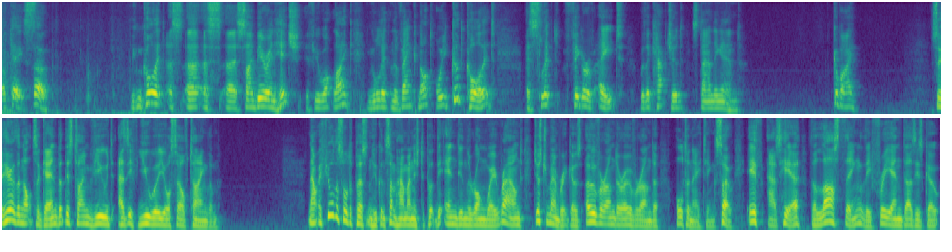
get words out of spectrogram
Okay, so you can call it a, a, a, Siberian hitch if you want like. You can call it an evenk knot, or you could call it a slipped figure of eight with a captured standing end. Goodbye. So here are the knots again, but this time viewed as if you were yourself tying them. Now, if you're the sort of person who can somehow manage to put the end in the wrong way round, just remember it goes over, under, over, under, alternating. So, if, as here, the last thing the free end does is go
